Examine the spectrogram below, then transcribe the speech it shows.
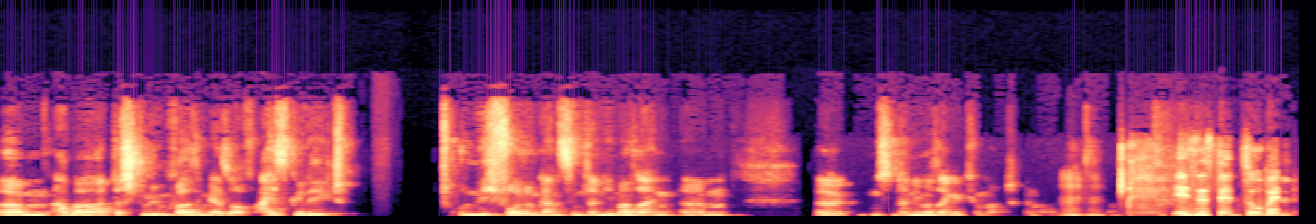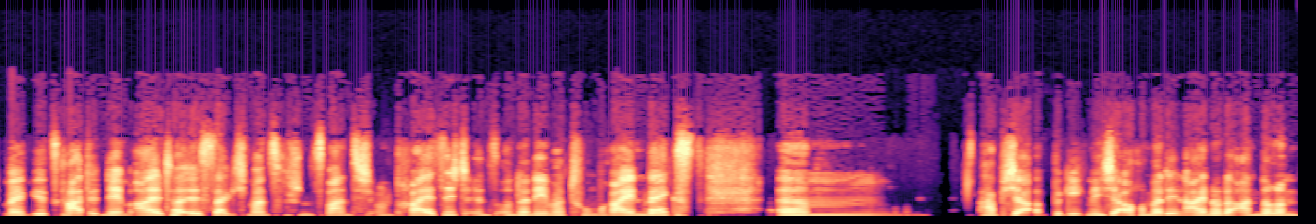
ähm, aber das Studium quasi mehr so auf Eis gelegt und mich voll und ganz Unternehmer sein ähm, äh, ums Unternehmersein gekümmert. Genau. Mhm. Ist es denn so, wenn man jetzt gerade in dem Alter ist, sage ich mal zwischen 20 und 30 ins Unternehmertum reinwächst, ähm, habe ich ja, begegne ich ja auch immer den einen oder anderen.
